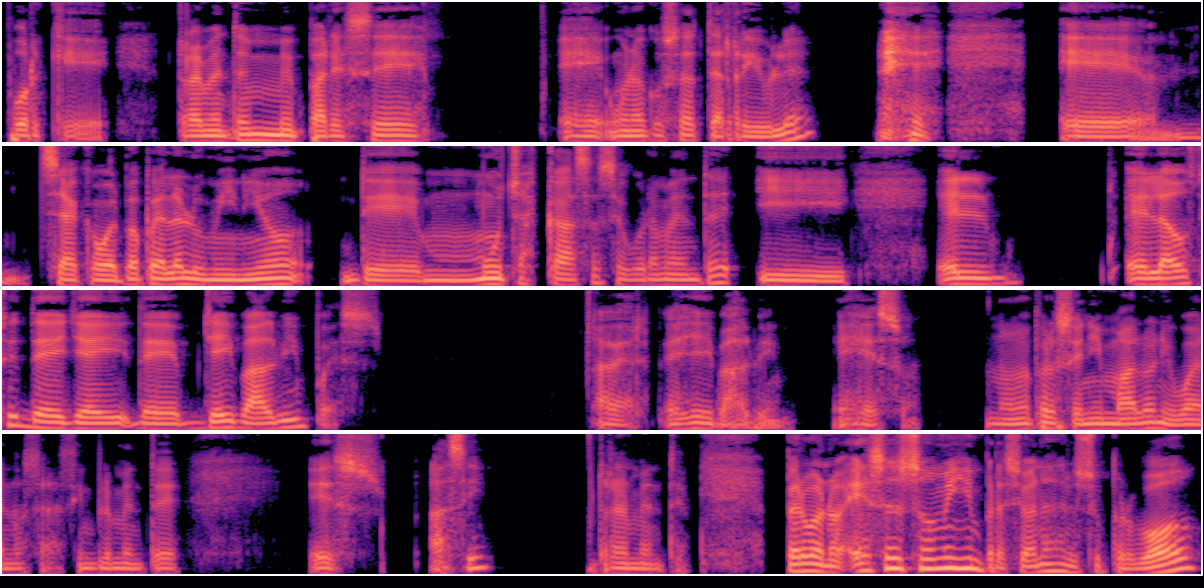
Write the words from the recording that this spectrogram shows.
porque realmente me parece eh, una cosa terrible. Em, se acabó el papel aluminio de muchas casas seguramente y el, el outfit de J, de J Balvin, pues, a ver, es J Balvin, es eso. No me parece ni malo ni bueno, o sea, simplemente es así realmente. Pero bueno, esas son mis impresiones del Super Bowl,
